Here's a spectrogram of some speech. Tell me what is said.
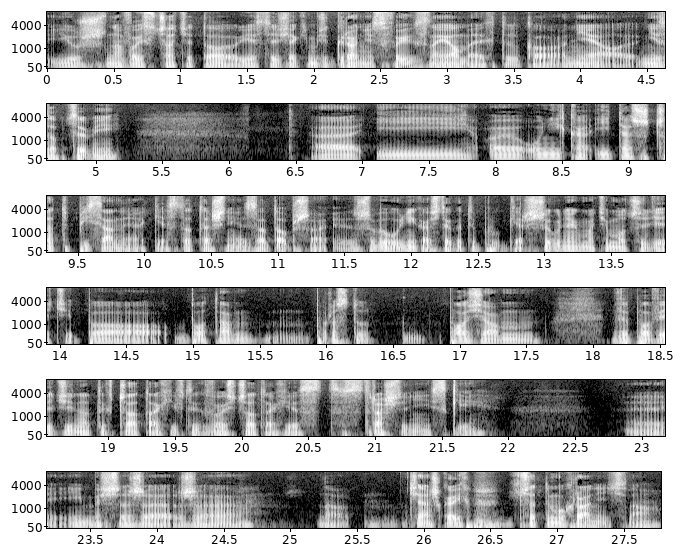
już na voice chacie, to jesteś w jakimś gronie swoich znajomych, tylko nie, nie z obcymi. E, i e, unika i też czat pisany jak jest, to też nie jest za dobrze, żeby unikać tego typu gier, szczególnie jak macie młodsze dzieci, bo, bo tam po prostu poziom wypowiedzi na tych czatach i w tych voice jest strasznie niski e, i myślę, że, że no, ciężko ich przed tym uchronić. No.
